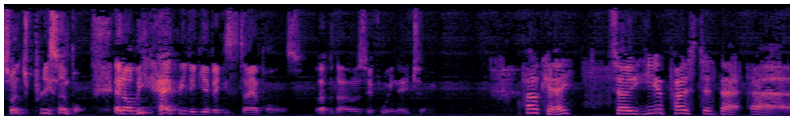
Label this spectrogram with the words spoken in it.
So it's pretty simple. And I'll be happy to give examples of those if we need to. Okay, so you posted that uh,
